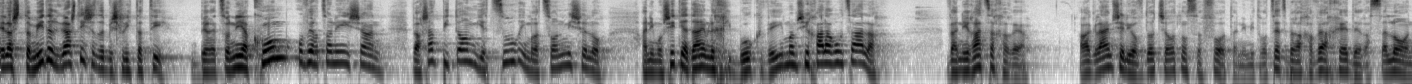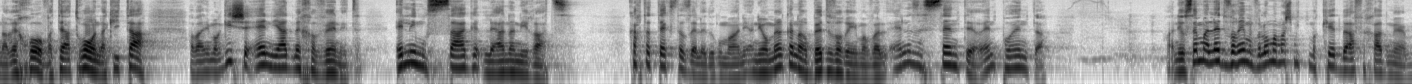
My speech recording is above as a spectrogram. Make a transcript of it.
אלא שתמיד הרגשתי שזה בשליטתי, ברצוני יקום וברצוני יישן. ועכשיו פתאום יצור עם רצון משלו. אני מושיט ידיים לחיבוק והיא ממשיכה לרוץ הלאה. ואני רץ אחריה. הרגליים שלי עובדות שעות נוספות, אני מתרוצץ ברחבי החדר, הסלון, הרחוב, התיאטרון, הכיתה, אבל אני מרגיש שאין יד מכוונת. אין לי מושג לאן אני רץ. קח את הטקסט הזה לדוגמה, אני, אני אומר כאן הרבה דברים, אבל אין לזה center, אין פואנטה. אני עושה מלא דברים, אבל לא ממש מתמקד באף אחד מהם.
